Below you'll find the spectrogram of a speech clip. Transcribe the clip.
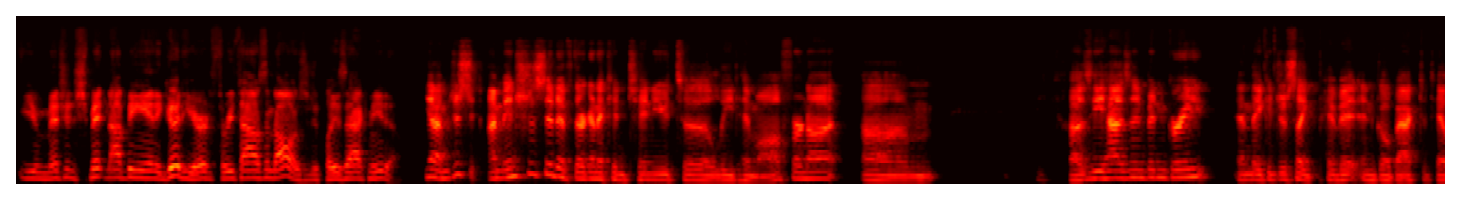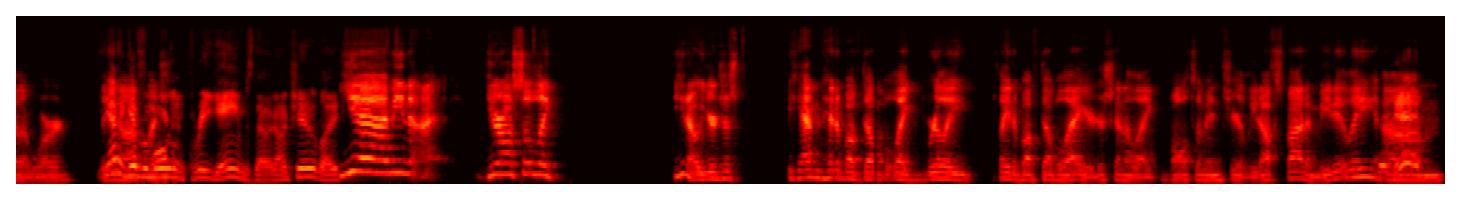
you mentioned schmidt not being any good here. $3000 did you play Zach Neto? Yeah, I'm just I'm interested if they're going to continue to lead him off or not. Um, because he hasn't been great, and they could just like pivot and go back to Taylor Ward. You got to give him which, more than three games, though, don't you? Like, yeah, I mean, I, you're also like, you know, you're just he hadn't hit above double, like really played above double A. You're just gonna like vault him into your leadoff spot immediately. They um,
